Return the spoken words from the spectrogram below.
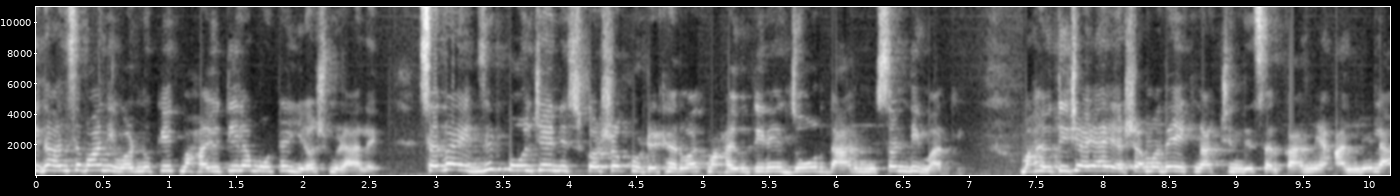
विधानसभा निवडणुकीत महायुतीला मोठं यश मिळालंय. सर्व एक्झिट पोलचे निष्कर्ष खोटे ठरवत महायुतीने जोरदार मुसंडी मारली. महायुतीच्या या यशामध्ये एकनाथ शिंदे सरकारने आणलेला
